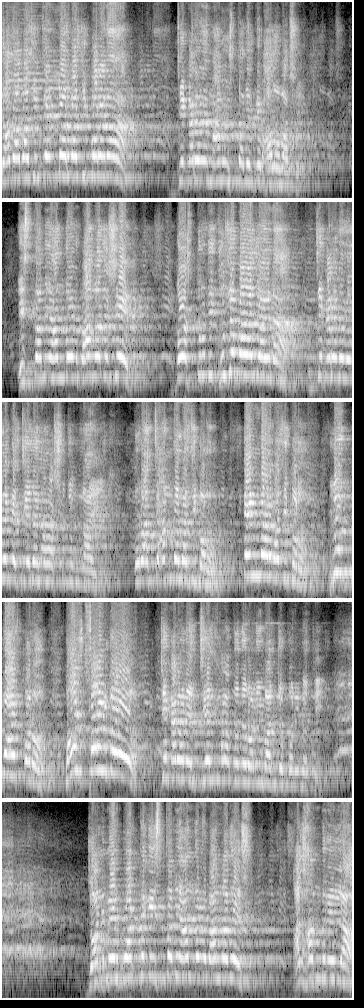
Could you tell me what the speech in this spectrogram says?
চাঁদাবাজি, টেন্ডারবাজি করে না, যে কারণে মানুষ তাদেরকে ভালোবাসে। ইসলামী আন্দোলন বাংলাদেশের দোষ ত্রুটি খুঁজে পাওয়া যায় না। যে কারণে তাদেরকে জেলে নেওয়ার সুযোগ নাই। তোরা চান্দাবাজি করো, টেন্ডারবাজি করো, লুটপাট করো, ধর্ষণ করো। যে কারণে জেল খানা তোদের অনিবার্য পরিণতি। জন্মের পর থেকে ইসলামী আন্দোলন বাংলাদেশ। আলহামদুলিল্লাহ,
